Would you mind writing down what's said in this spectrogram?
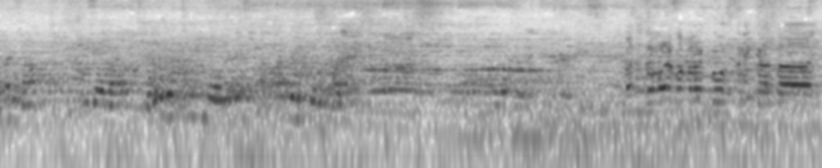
だいま右側協力運動で案内しております立ち止まることなくお進みください。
